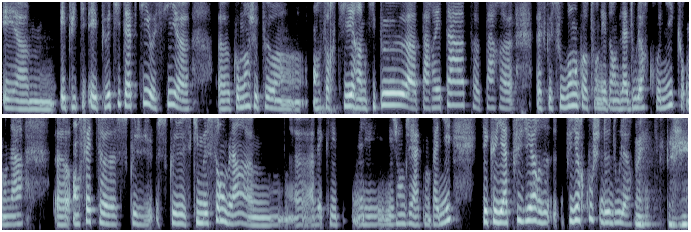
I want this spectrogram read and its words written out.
Et, et, puis, et petit à petit aussi, comment je peux en, sortir un petit peu par étapes, par, parce que souvent quand on est dans de la douleur chronique, on a en fait ce, que ce, que, ce qui me semble hein, avec les, les, gens que j'ai accompagnés, c'est qu'il y a plusieurs, plusieurs couches de douleur. en fait. tout à fait.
